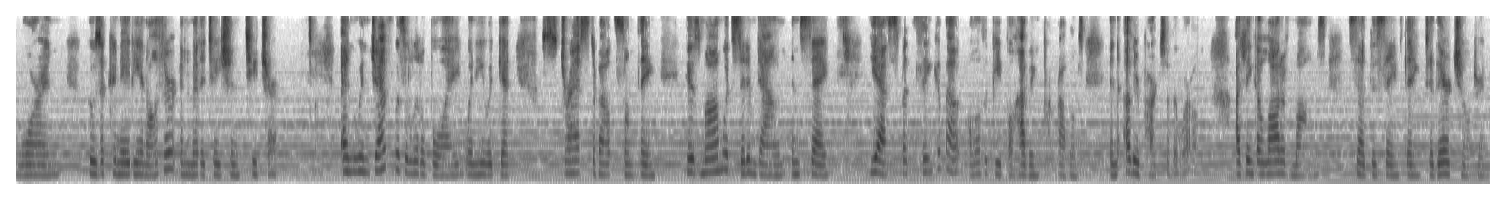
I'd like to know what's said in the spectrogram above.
Warren, who's a Canadian author and a meditation teacher. And when Jeff was a little boy, when he would get stressed about something, his mom would sit him down and say, Yes, but think about all the people having problems in other parts of the world. I think a lot of moms said the same thing to their children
